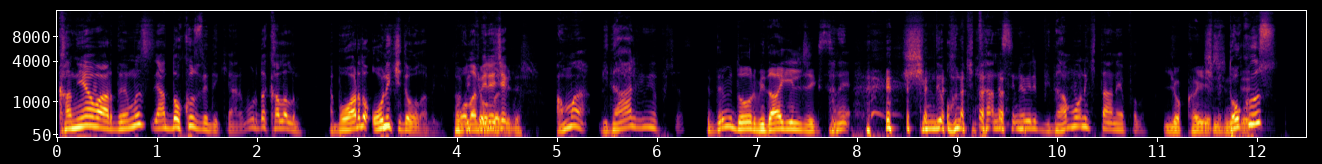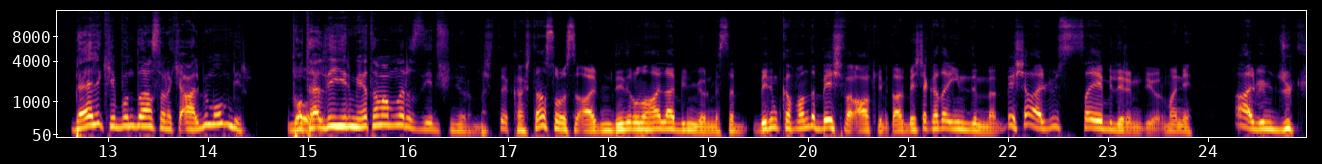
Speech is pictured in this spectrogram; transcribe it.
kanıya vardığımız yani 9 dedik yani. Burada kalalım. Ya bu arada 12 de olabilir. Tabii Olabilecek. ki olabilir. Ama bir daha albüm yapacağız. E, Değil mi? Doğru bir daha geleceksin. Hani şimdi 12 tanesini verip bir daha mı 12 tane yapalım? Yok hayır Şimdi, şimdi. 9 belki bundan sonraki albüm 11. Doğru. Totalde 20'ye tamamlarız diye düşünüyorum ben. İşte kaçtan sonrasında albüm denir onu hala bilmiyorum. Mesela benim kafamda 5 var alt limit. 5'e kadar indim ben. 5'e albüm sayabilirim diyorum. Hani albümcük.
